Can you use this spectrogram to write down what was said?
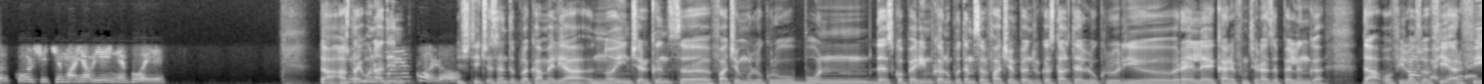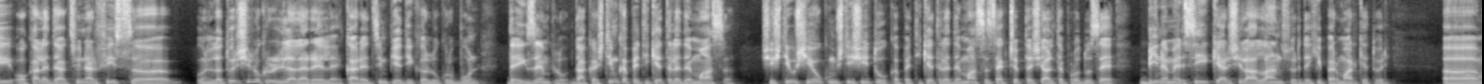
alcool și ce mai au ei nevoie. Da, asta e una din... Acolo. Știi ce se întâmplă, Camelia? Noi încercând să facem un lucru bun, descoperim că nu putem să-l facem pentru că sunt alte lucruri uh, rele care funcționează pe lângă. Da, o filozofie ar fi, o cale de acțiune ar fi să înlături și lucrurile alea rele care îți împiedică lucru bun. De exemplu, dacă știm că pe etichetele de masă și știu și eu, cum știi și tu, că pe etichetele de masă se acceptă și alte produse, bine mersi, chiar și la lanțuri de hipermarketuri. Uh,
